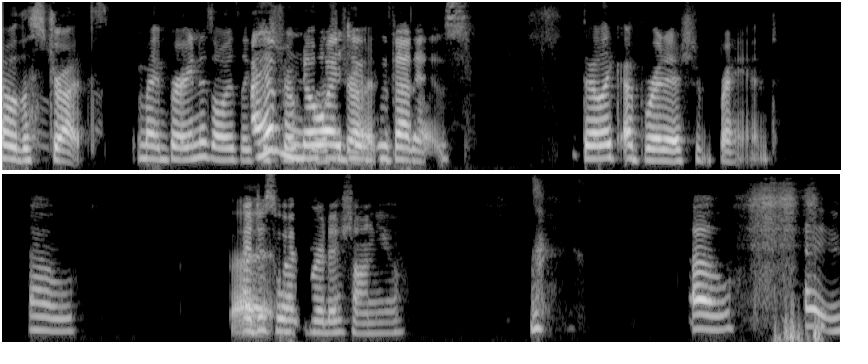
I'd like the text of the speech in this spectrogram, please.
Oh, the Struts. My brain is always like. I have no idea Struts. who that is. They're like a British brand. Oh, But, I just went British on you. oh. Hey.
